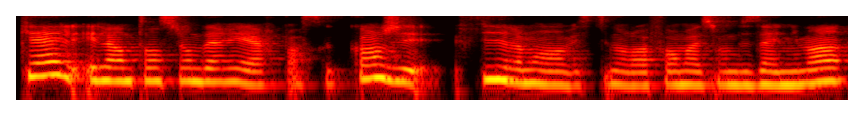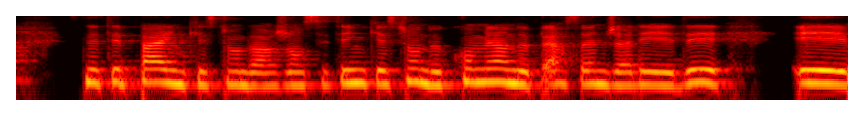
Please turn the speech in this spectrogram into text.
quelle est l'intention derrière? Parce que quand j'ai finalement investi dans la formation design humain, ce n'était pas une question d'argent, c'était une question de combien de personnes j'allais aider. Et,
